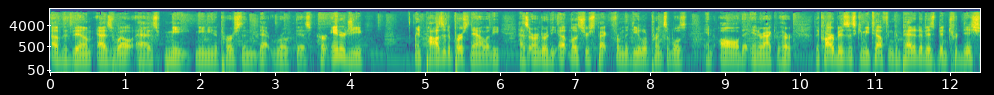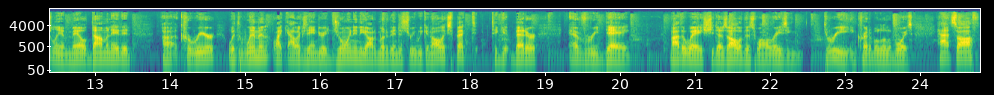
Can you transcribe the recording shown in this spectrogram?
of them as well as me, meaning the person that wrote this. Her energy and positive personality has earned her the utmost respect from the dealer principals and all that interact with her. The car business can be tough and competitive. It's been traditionally a male dominated uh, career with women like Alexandria joining the automotive industry. We can all expect to get better every day. By the way, she does all of this while raising three incredible little boys. Hats off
